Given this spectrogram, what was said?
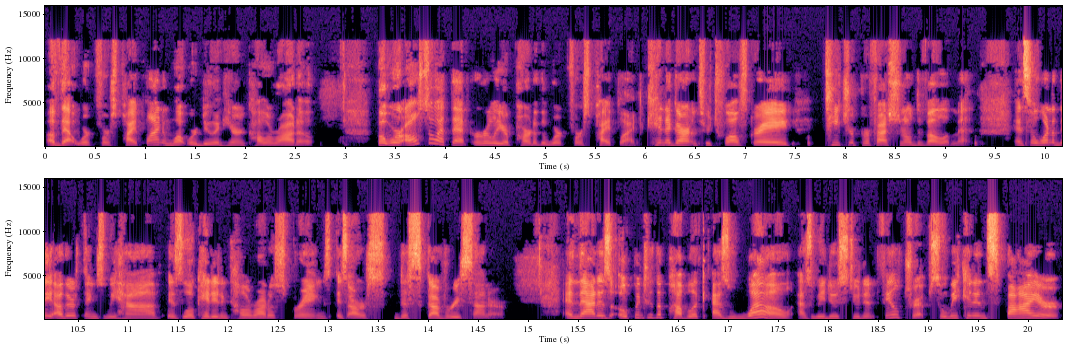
of that workforce pipeline and what we're doing here in Colorado. But we're also at that earlier part of the workforce pipeline, kindergarten through 12th grade, teacher professional development. And so one of the other things we have is located in Colorado Springs is our Discovery Center. And that is open to the public as well as we do student field trips. So we can inspire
